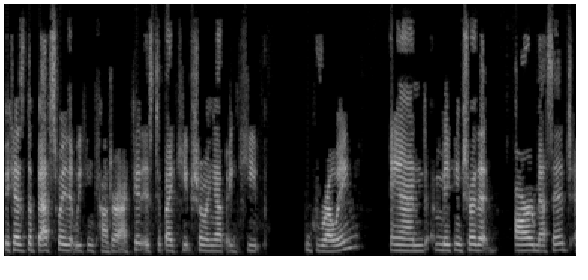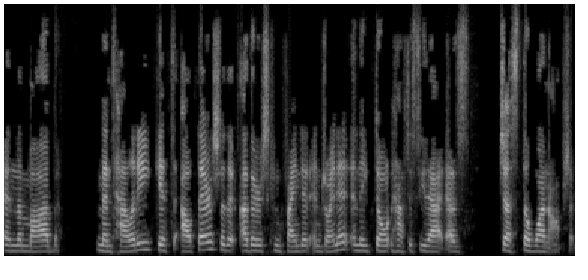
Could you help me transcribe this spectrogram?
because the best way that we can counteract it is to by keep showing up and keep growing and making sure that our message and the mob mentality gets out there so that others can find it and join it and they don't have to see that as just the one option.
